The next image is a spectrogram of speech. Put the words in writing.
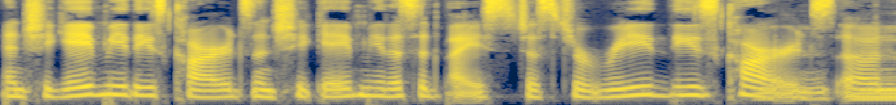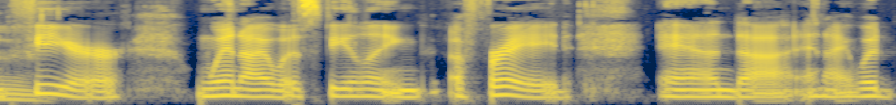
And she gave me these cards and she gave me this advice just to read these cards on Mhm. Fear when I was feeling afraid. And uh, and I would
